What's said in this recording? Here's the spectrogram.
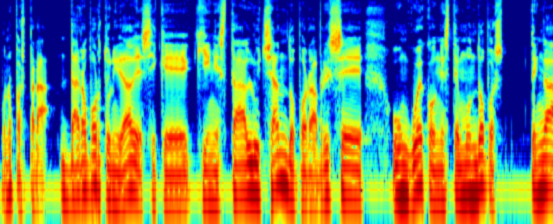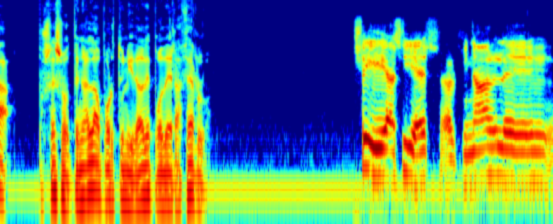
bueno, pues para dar oportunidades y que quien está luchando por abrirse un hueco en este mundo, pues tenga, pues eso, tenga la oportunidad de poder hacerlo. Sí, así es. Al final eh,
